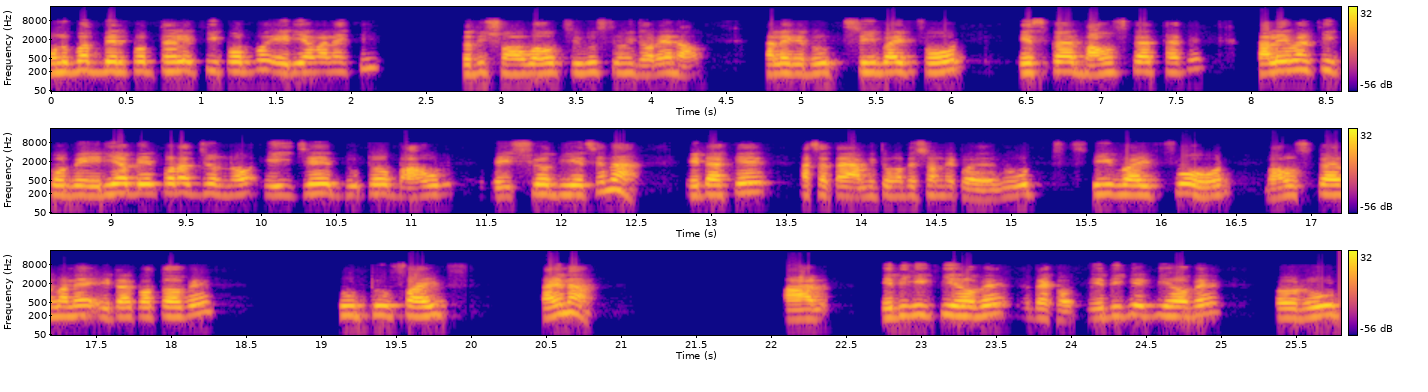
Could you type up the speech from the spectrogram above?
অনুপাত বের করতে হলে কি করব? এরিয়া মানে কি? যদি সমবাহু ত্রিভুজ তুমি ধরে নাও, তাহলে root three by four square বাহু স্কোয়ার থাকে। তাহলে এবার কি করবে? এরিয়া বের করার জন্য এই যে দুটো বাহুর রেশিও দিয়েছে না, এটাকে আচ্ছা তাই আমি তোমাদের সামনে করে রুট থ্রি বাই ফোর বাহু স্কোয়ার মানে এটা কত হবে? টু টু ফাইভ তাই না? আর এদিকে কি হবে? দেখো, এদিকে কি হবে? রুট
